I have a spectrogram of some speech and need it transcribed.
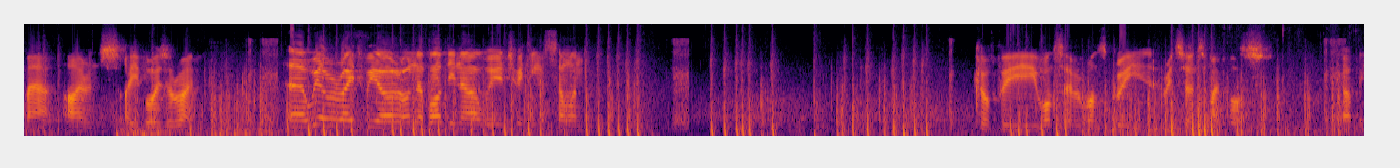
Matt, Irons, are you boys alright? Uh, we are alright, we are on a body now, we're treating someone. Copy, once everyone's green, return to my post. Copy.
